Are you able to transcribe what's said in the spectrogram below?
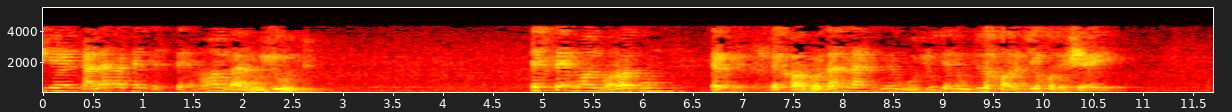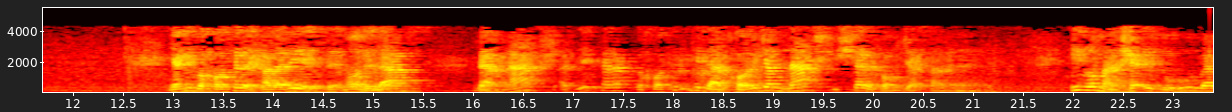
چیه؟ غلبت استعمال و وجود استعمال مراد اون به کار بردن لحظه وجود یعنی وجود خارجی خودشه. یعنی به خاطر غلبه استعمال لفظ در نقش از یک طرف به خاطر اینکه در خارج هم نقش بیشتر تا مجسمه. این رو منشأ ظهور و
